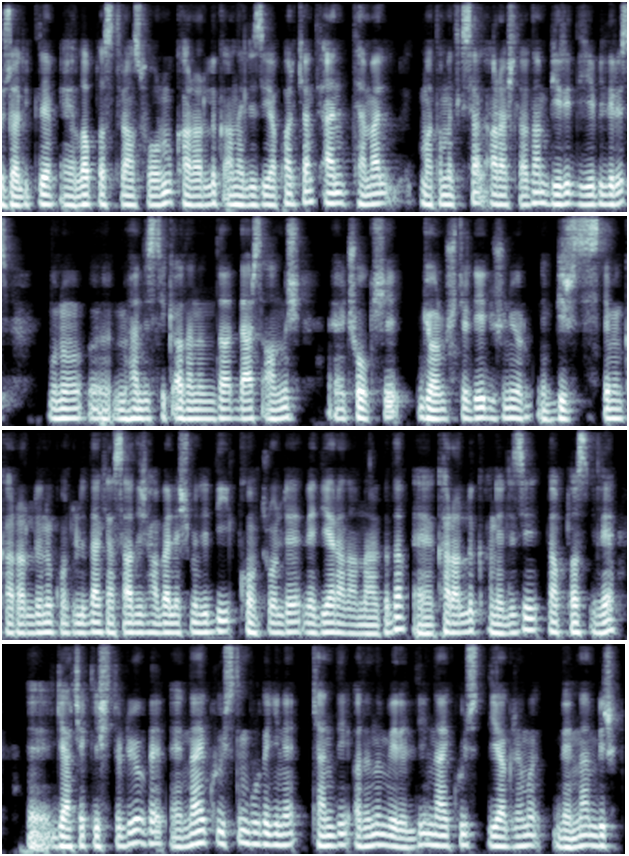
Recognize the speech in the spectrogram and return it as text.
Özellikle e, Laplace transformu kararlılık analizi yaparken en temel matematiksel araçlardan biri diyebiliriz. Bunu e, mühendislik alanında ders almış e, çoğu kişi görmüştür diye düşünüyorum. Bir sistemin kararlılığını kontrol ederken sadece haberleşmede değil, kontrolde ve diğer alanlarda da kararlılık analizi Laplace ile gerçekleştiriliyor ve Nyquist'in burada yine kendi adının verildiği Nyquist diyagramı denilen bir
